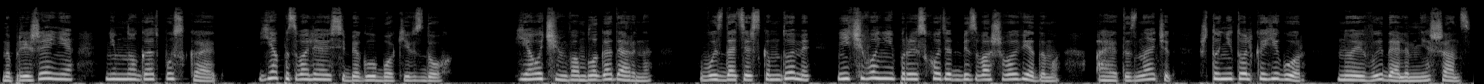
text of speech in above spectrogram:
Напряжение немного отпускает, я позволяю себе глубокий вздох. Я очень вам благодарна. В издательском доме ничего не происходит без вашего ведома, а это значит, что не только Егор, но и вы дали мне шанс.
